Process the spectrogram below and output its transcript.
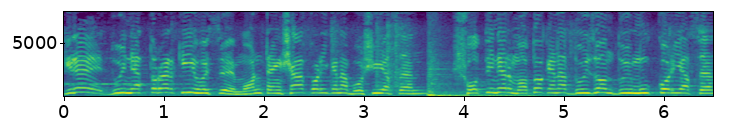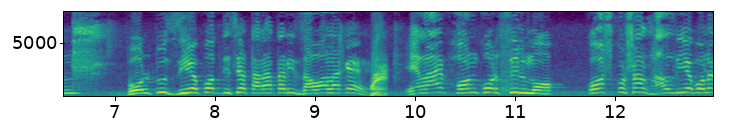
কিরে দুই নেত্রের কি হয়েছে? মন টেংসা করি কেনা বসি আছেন। সতীনের মতো কেনা দুইজন দুই মুখ করি আছেন। বল্টু জিয়ে পদ দিছে তাড়াতাড়ি যাওয়া লাগে। এলায় ফোন করছিল মোক। কষ কষা ঝাল দিয়ে বলে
